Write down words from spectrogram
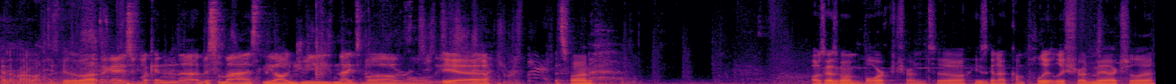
Yeah, never mind, I'm not TP to that. That guy's fucking uh, Abyssal Mask, Liandry's, Knight's. Holy Yeah, shit. it's fine. Oh, this guy's going Bork turn too. He's gonna completely shred me actually.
